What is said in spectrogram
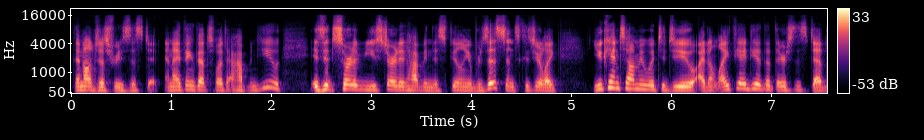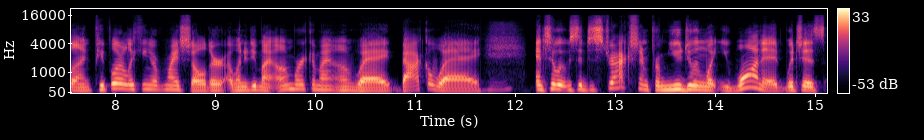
then I'll just resist it. And I think that's what happened to you is it sort of you started having this feeling of resistance because you're like, you can't tell me what to do. I don't like the idea that there's this deadline. People are looking over my shoulder. I want to do my own work in my own way, back away. Mm-hmm. And so it was a distraction from you doing what you wanted, which is,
